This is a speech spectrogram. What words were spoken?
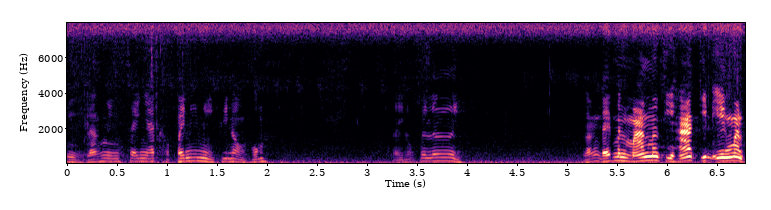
นี่หลังหนึ่งใส่ยัดเข้าไปนี่นี่พี่น้องผม ใส่ลงไปเลย หลังใดมันมันมันสิหากินเองมัน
